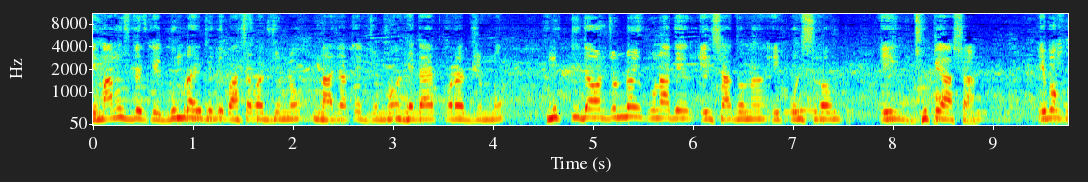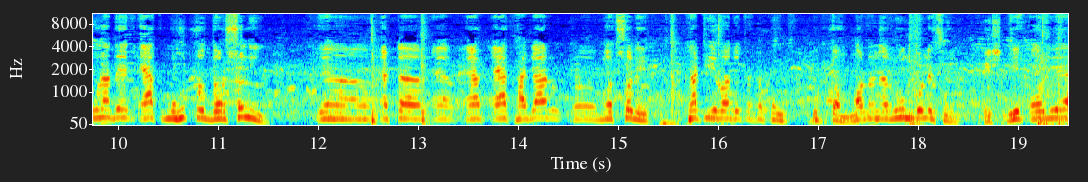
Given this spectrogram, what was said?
এই মানুষদেরকে গুমরাহি থেকে বাঁচাবার জন্য, নাজাতের জন্য, হেদায়ত করার জন্য মুক্তি দেওয়ার জন্যই ওনাদের এই সাধনা এই পরিশ্রম এই ঝুঁকে আসা এবং ওনাদের এক মুহূর্ত দর্শনই একটা এক হাজার বছরের খাঁটি এবাদত একটা উত্তম। মৌলানা রুম বলেছেন যে অলিয়া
